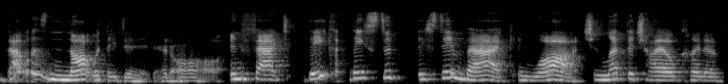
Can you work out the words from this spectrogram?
that was not what they did at all. In fact, they they stood they stand back and watch and let the child kind of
